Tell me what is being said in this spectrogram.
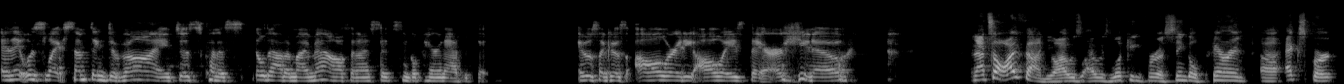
And it was like something divine just kind of spilled out of my mouth. And I said, single parent advocate. It was like it was already always there, you know? And that's how I found you. I was I was looking for a single parent uh, expert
